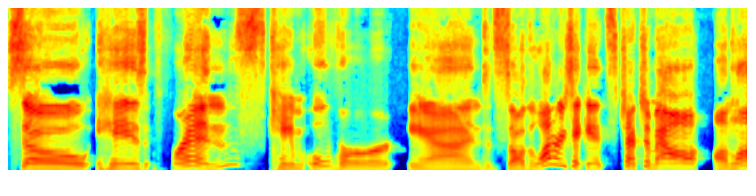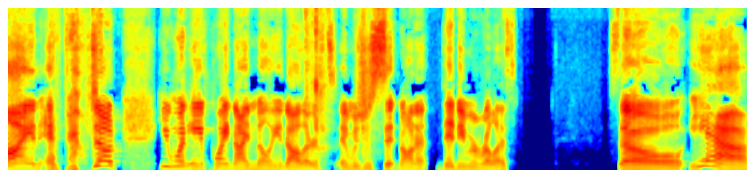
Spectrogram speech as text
So his friends came over and saw the lottery tickets, checked him out online, and found out he won $8.9 million and was just sitting on it. Didn't even realize. So, yeah.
